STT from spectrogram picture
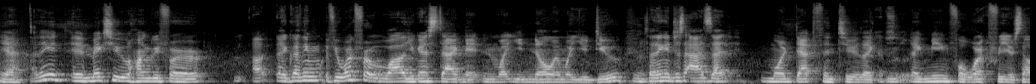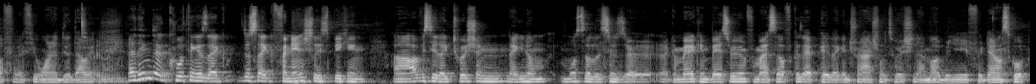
Yeah, I think it, it makes you hungry for. Uh, like I think if you work for a while, you're gonna stagnate in what you know and what you do. So I think it just adds that more depth into like m- like meaningful work for yourself if you want to do it that way. And I think the cool thing is like just like financially speaking, uh, obviously like tuition, like you know most of the listeners are like American based, or even for myself because I pay like international tuition at Melbourne Uni for dental school.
